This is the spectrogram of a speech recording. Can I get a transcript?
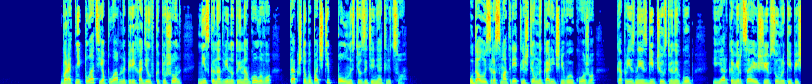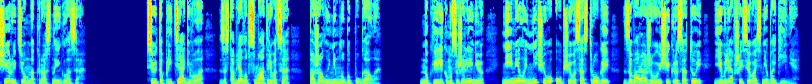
Воротник платья плавно переходил в капюшон, низко надвинутый на голову, так, чтобы почти полностью затенять лицо. Удалось рассмотреть лишь темно-коричневую кожу, капризный изгиб чувственных губ и ярко мерцающие в сумраке пещеры темно-красные глаза. Все это притягивало, заставляло всматриваться, пожалуй, немного пугало. Но, к великому сожалению, не имело ничего общего со строгой, завораживающей красотой, являвшейся во сне богини.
